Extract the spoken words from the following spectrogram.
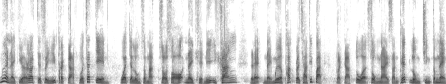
เมื่อนายเจือราชศรีประกาศตัวชัดเจน ว่าจะลงสมัครสสในเขตนี้อีกครั้ง และในเมื่อพักประชาธิปัตย์ ประกาศตัวส่งนายสันเพชรลงชิงตำแหน่ง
